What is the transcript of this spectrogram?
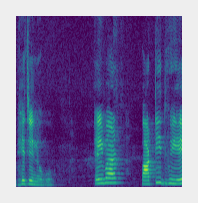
ভেজে নেব। এইবার বাটি ধুয়ে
